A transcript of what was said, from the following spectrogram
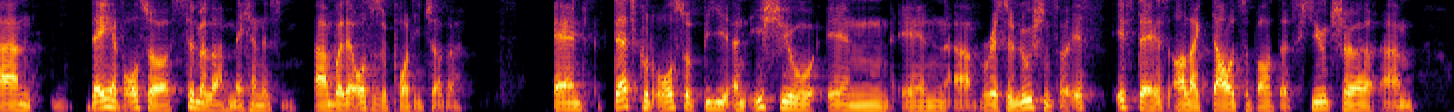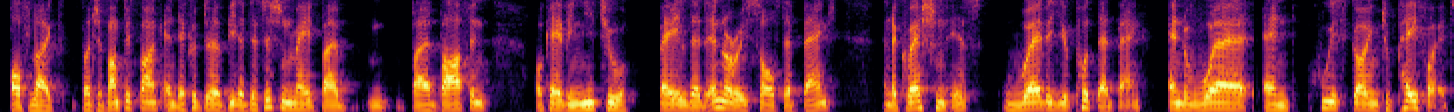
um, they have also a similar mechanism um, where they also support each other. And that could also be an issue in in um, resolution. So if if there is are like doubts about the future um, of like Deutsche Pfandbriefbank, and there could uh, be the decision made by by BaFin, okay, we need to bail that in or resolve that bank. And the question is, where do you put that bank, and where and who is going to pay for it?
